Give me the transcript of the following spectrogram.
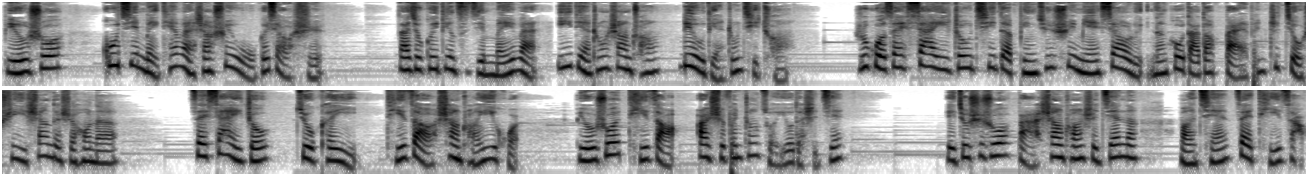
比如说估计每天晚上睡五个小时。那就规定自己每晚一点钟上床，六点钟起床。如果在下一周期的平均睡眠效率能够达到百分之九十以上的时候呢，在下一周就可以提早上床一会儿，比如说提早二十分钟左右的时间。也就是说，把上床时间呢往前再提早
